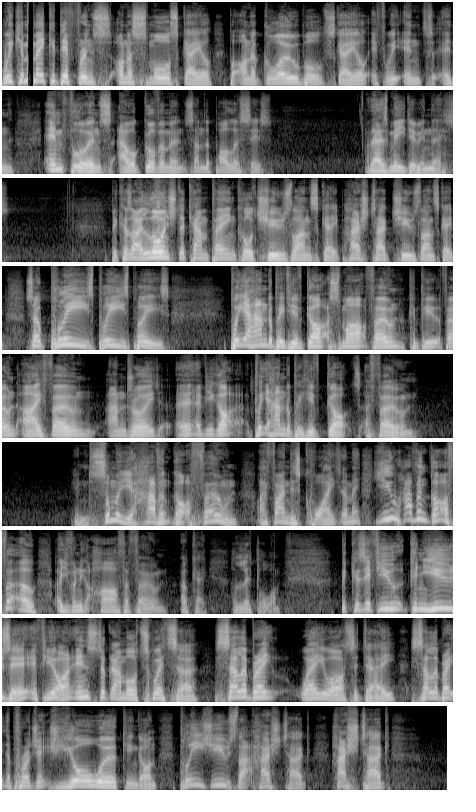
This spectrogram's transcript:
We can make a difference on a small scale, but on a global scale if we in, in, influence our governments and the policies. There's me doing this. Because I launched a campaign called Choose Landscape, hashtag Choose Landscape. So please, please, please, put your hand up if you've got a smartphone, computer phone, iPhone, Android. Uh, have you got, put your hand up if you've got a phone. And some of you haven't got a phone. I find this quite amazing. You haven't got a phone. Oh, oh, you've only got half a phone. Okay, a little one. Because if you can use it, if you're on Instagram or Twitter, celebrate where you are today, celebrate the projects you're working on. Please use that hashtag, hashtag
